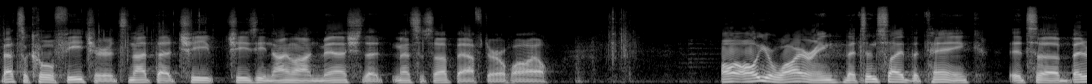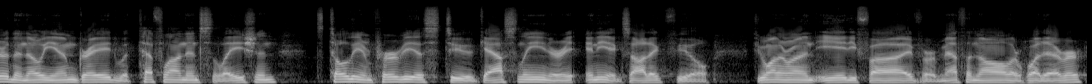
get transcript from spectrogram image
That's a cool feature. It's not that cheap, cheesy nylon mesh that messes up after a while. All, all your wiring that's inside the tank it's uh, better than OEM grade with Teflon insulation. It's totally impervious to gasoline or any exotic fuel. If you want to run E85 or methanol or whatever,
